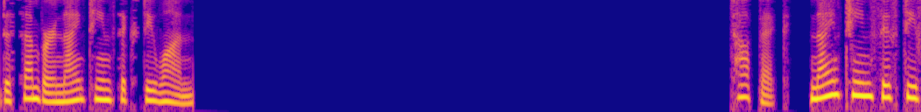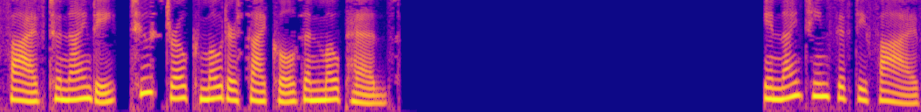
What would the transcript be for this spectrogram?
December 1961. Topic 1955 to 90 two-stroke motorcycles and mopeds. In 1955,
